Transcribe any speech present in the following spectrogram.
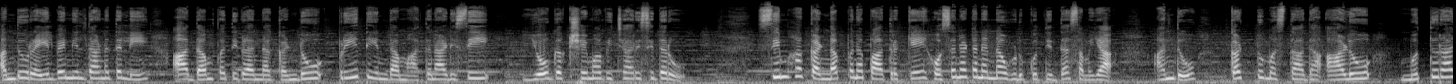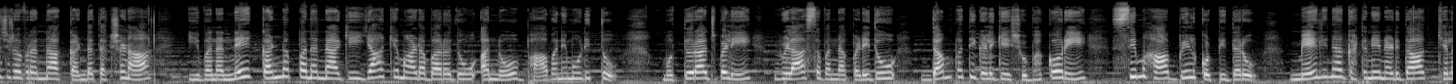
ಅಂದು ರೈಲ್ವೆ ನಿಲ್ದಾಣದಲ್ಲಿ ಆ ದಂಪತಿಗಳನ್ನ ಕಂಡು ಪ್ರೀತಿಯಿಂದ ಮಾತನಾಡಿಸಿ ಯೋಗಕ್ಷೇಮ ವಿಚಾರಿಸಿದರು. ಸಿಂಹ ಕಣ್ಣಪ್ಪನ ಪಾತ್ರಕ್ಕೆ ಹೊಸ ನಟನನ್ನ ಹುಡುಕುತ್ತಿದ್ದ ಸಮಯ. ಅಂದು ಕಟ್ಟುಮಸ್ತಾದ ಆಳು ಮುತ್ತುರಾಜ್ರವರನ್ನ ಕಂಡ ತಕ್ಷಣ ಇವನನ್ನೇ ಕಣ್ಣಪ್ಪನನ್ನಾಗಿ ಯಾಕೆ ಮಾಡಬಾರದು ಅನ್ನೋ ಭಾವನೆ ಮೂಡಿತ್ತು. ಮುತ್ತುರಾಜ್ ಬಳಿ ವಿಳಾಸವನ್ನ ಪಡೆದು ದಂಪತಿಗಳಿಗೆ ಶುಭ ಕೋರಿ ಸಿಂಹ ಬೀಳ್ಕೊಟ್ಟಿದ್ದರು. ಮೇಲಿನ ಘಟನೆ ನಡೆದ ಕೆಲ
